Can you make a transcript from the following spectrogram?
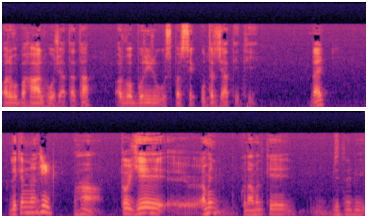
और वो बहाल हो जाता था और वो बुरी रूह उस पर से उतर जाती थी। राइट लेकिन जी। हाँ तो ये आई मीन खुदामंद के जितने भी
